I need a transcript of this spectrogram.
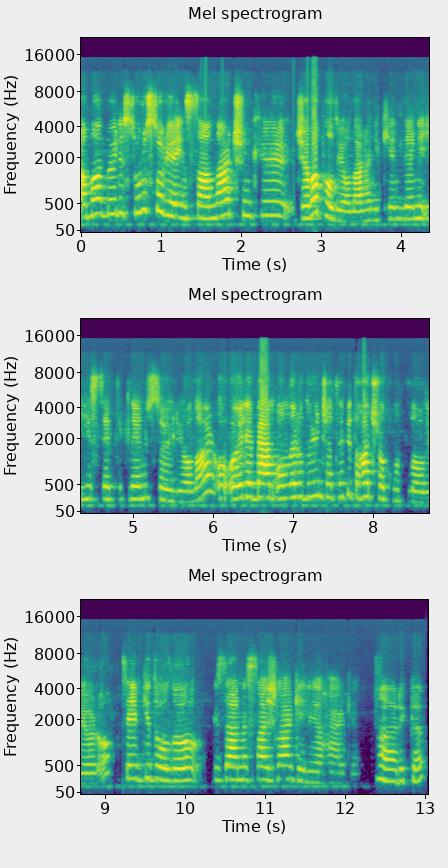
Ama böyle soru soruyor insanlar çünkü cevap alıyorlar. Hani kendilerini iyi hissettiklerini söylüyorlar. O öyle ben onları duyunca tabii daha çok mutlu oluyorum. Sevgi dolu güzel mesajlar geliyor her gün. Harika.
